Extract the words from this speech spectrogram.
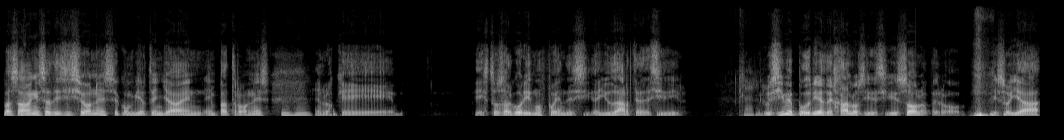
basado en esas decisiones se convierten ya en, en patrones en los que estos algoritmos pueden ayudarte a decidir. Claro. Inclusive podrías dejarlos y decidir solo, pero eso ya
